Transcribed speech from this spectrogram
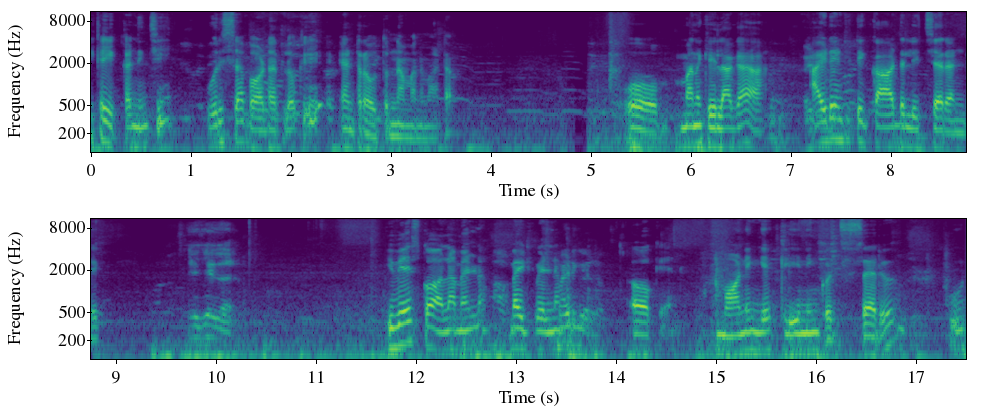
ఇక ఇక్కడి నుంచి ఒరిస్సా బార్డర్లోకి ఎంటర్ అవుతున్నాం అనమాట ఓ మనకి ఇలాగా ఐడెంటిటీ కార్డులు ఇచ్చారండి. ఇవి వేసుకోవాలా మేడం? బయటికి వెళ్ళిన ఓకే. మార్నింగే క్లీనింగ్కి వచ్చేసారు. పూజ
